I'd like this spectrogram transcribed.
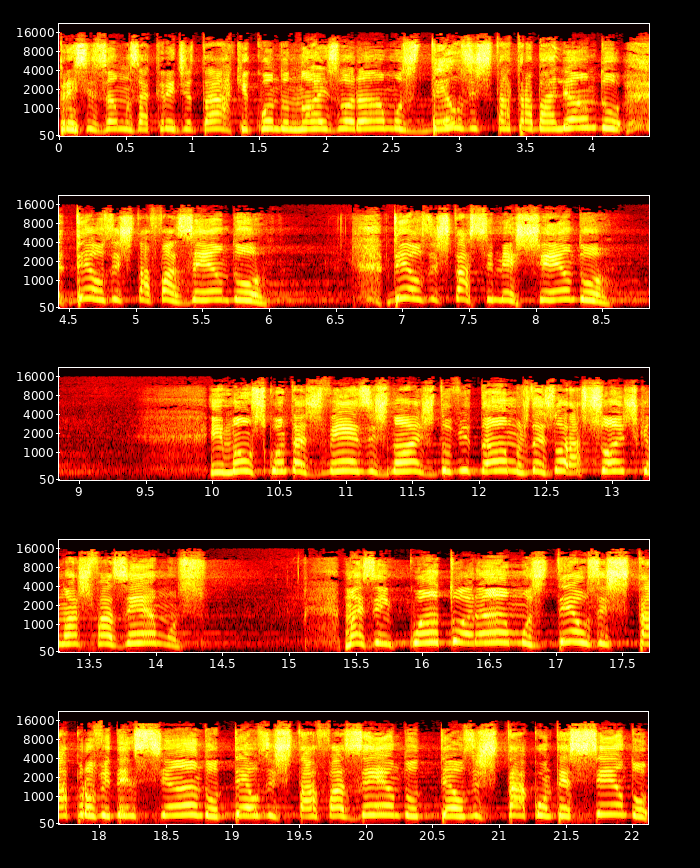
Precisamos acreditar que quando nós oramos, Deus está trabalhando, Deus está fazendo, Deus está se mexendo. Irmãos, quantas vezes nós duvidamos das orações que nós fazemos? Mas enquanto oramos, Deus está providenciando, Deus está fazendo, Deus está acontecendo,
